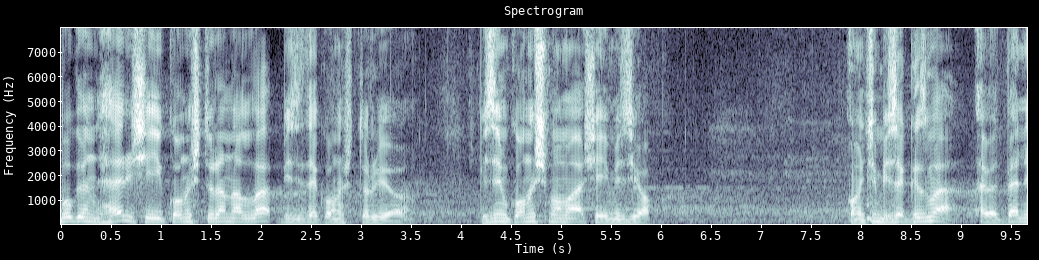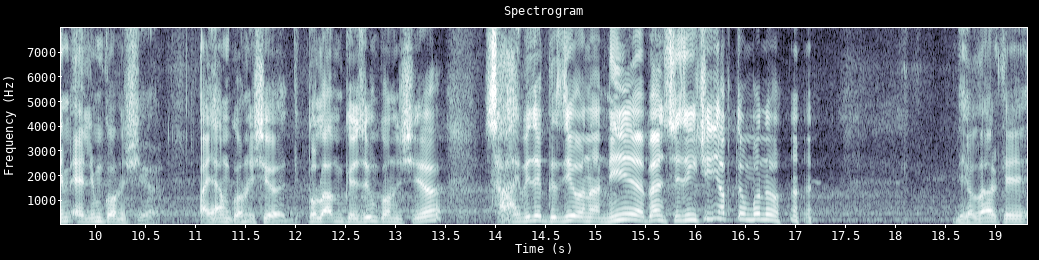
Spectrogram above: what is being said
Bugün her şeyi konuşturan Allah bizi de konuşturuyor. Bizim konuşmama şeyimiz yok. Onun için bize kızma. Evet benim elim konuşuyor. Ayağım konuşuyor. Kulağım gözüm konuşuyor. Sahibi de kızıyor ona. Niye? Ben sizin için yaptım bunu. Diyorlar ki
